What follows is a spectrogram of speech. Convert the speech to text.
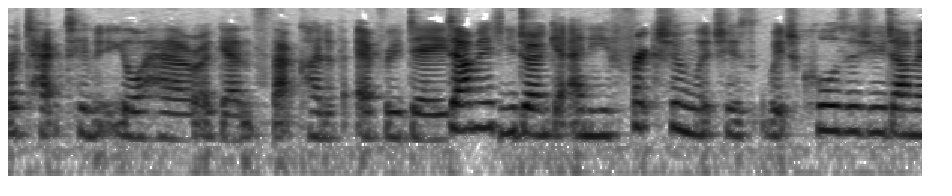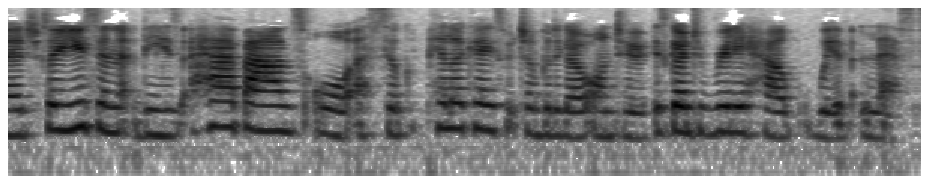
protecting your hair against that kind of everyday damage. You don't get any friction which is which causes you damage. So using these hairbands or a silk pillowcase which I'm going to go onto is going to really help with less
